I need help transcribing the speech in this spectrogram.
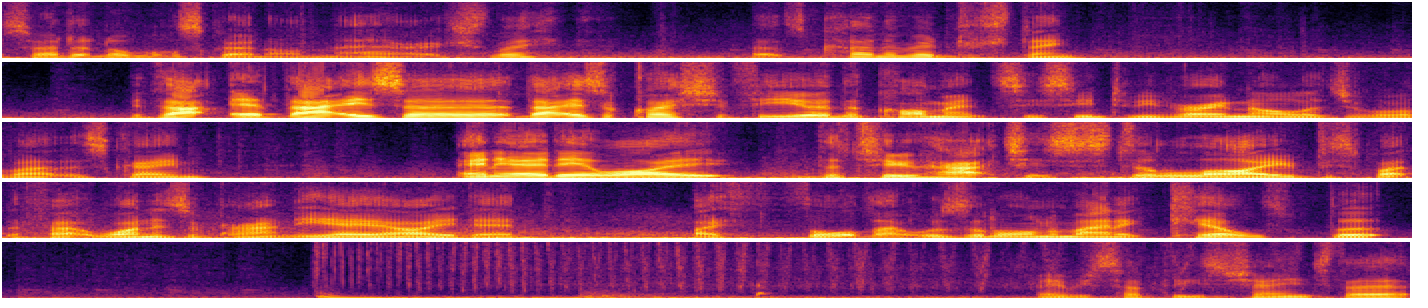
So I don't know what's going on there, actually. That's kind of interesting. If that if that is a that is a question for you in the comments. You seem to be very knowledgeable about this game. Any idea why the two hatchets are still alive, despite the fact one is apparently AI dead? I thought that was an automatic kill, but maybe something's changed there.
